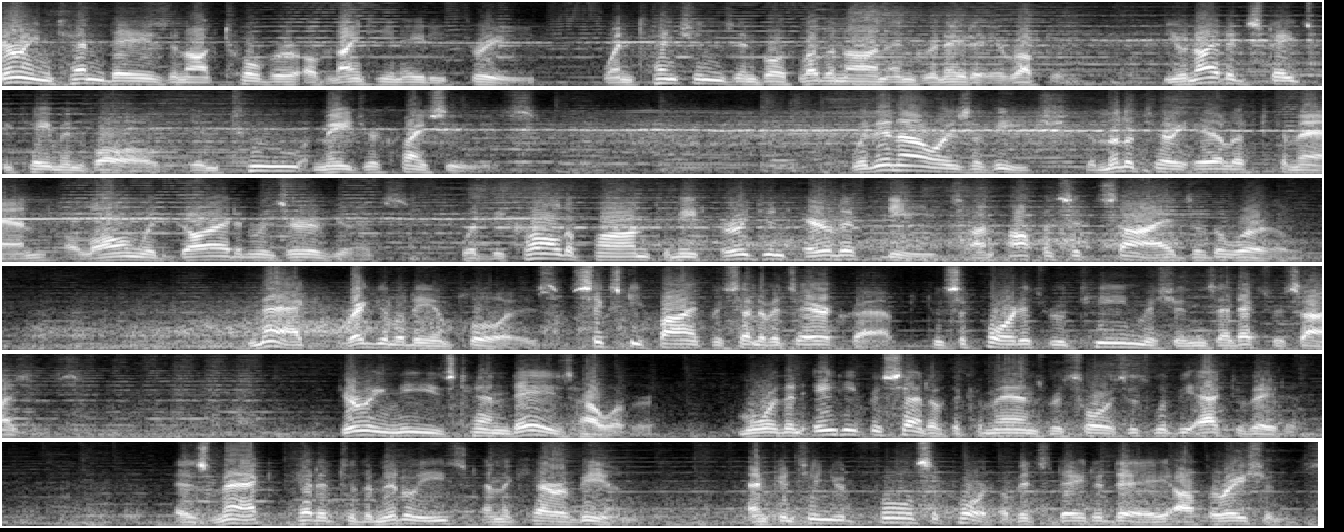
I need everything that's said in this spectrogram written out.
During 10 days in October of 1983, when tensions in both Lebanon and Grenada erupted, the United States became involved in two major crises. Within hours of each, the Military Airlift Command, along with Guard and Reserve units, would be called upon to meet urgent airlift needs on opposite sides of the world. MAC regularly employs 65% of its aircraft to support its routine missions and exercises. During these 10 days, however, more than 80% of the command's resources would be activated. As MAC headed to the Middle East and the Caribbean and continued full support of its day-to-day operations.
